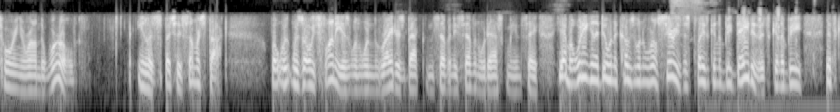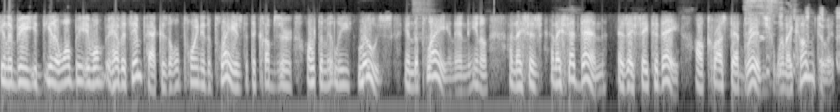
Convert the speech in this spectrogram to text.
touring around the world. You know, especially summer stock. But what was always funny is when when the writers back in '77 would ask me and say, "Yeah, but what are you going to do when it comes to win a World Series? This play's going to be dated. It's going to be, it's going to be, you know, won't be, it won't have its impact because the whole point of the play is that the Cubs are ultimately lose in the play." And then, you know, and I says, and I said then, as I say today, I'll cross that bridge when I come to it.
